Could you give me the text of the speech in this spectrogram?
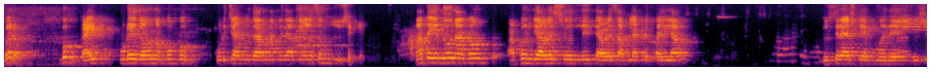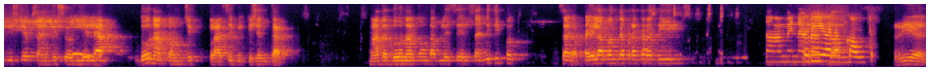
बरं. बघू काही पुढे जाऊन आपण बघू. पुढच्या उदाहरणामध्ये आपल्याला समजू शकेल. आता हे दोन अकाउंट आपण ज्यावेळेस शोधले त्यावेळेस आपल्याकडे पहिल्या दुसऱ्या स्टेपमध्ये दुसरी स्टेप सांगते शोधलेल्या दोन अकाउंटचे क्लासिफिकेशन काय मग आता दोन अकाउंट आपले सेल्स आणि दीपक. सांगा पहिला कोणत्या प्रकारात येईल? रिअल अकाउंट रिअल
